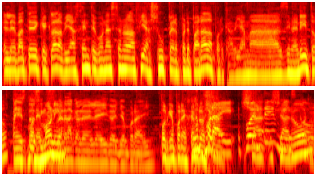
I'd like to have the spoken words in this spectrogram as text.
el debate de que, claro, había gente con una escenografía súper preparada porque había más dinerito. Esto money sí que es money. verdad que lo he leído yo por ahí. Porque, por ejemplo, Por Sha- ahí. Sha- Fuente, Sharon.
